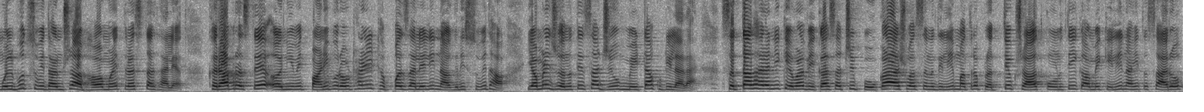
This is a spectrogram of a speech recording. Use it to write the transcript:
मूलभूत सुविधांच्या अभावामुळे त्रस्त झाल्यात. खराब रस्ते अनियमित पाणी पुरवठा आणि ठप्प झालेली नागरी सुविधा यामुळे जनतेचा जीव मेटाकुटीला आलाय. सत्ताधाऱ्यांनी केवळ विकासाची पोकळ आश्वासनं दिली मात्र प्रत्यक्षात कोणतीही कामे केली नाहीत असा आरोप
